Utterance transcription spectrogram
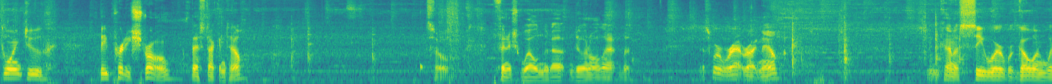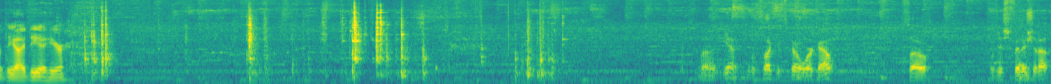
going to be pretty strong best I can tell so finish welding it up and doing all that but that's where we're at right now so you can kind of see where we're going with the idea here But yeah, looks like it's going to work out. So we'll just finish it up.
